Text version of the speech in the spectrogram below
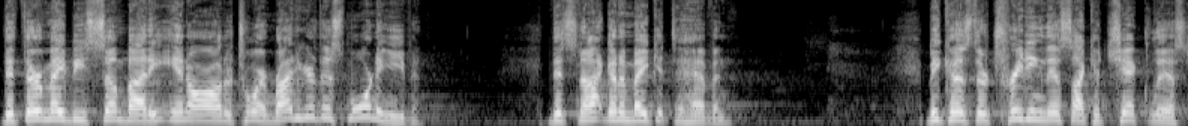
that there may be somebody in our auditorium, right here this morning, even, that's not going to make it to heaven because they're treating this like a checklist,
